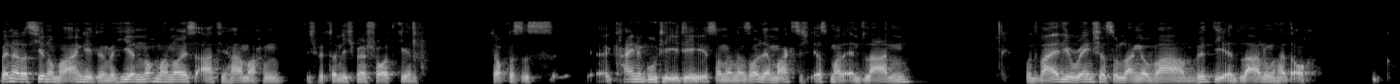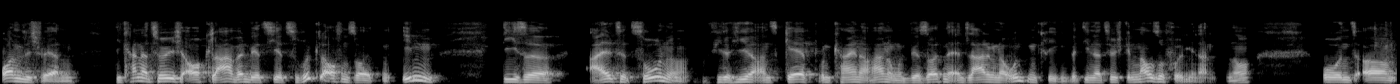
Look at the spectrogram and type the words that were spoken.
wenn er das hier nochmal angeht, wenn wir hier nochmal neues ATH machen, ich würde dann nicht mehr short gehen. Ich glaube, das ist keine gute Idee, sondern da soll der Markt sich erstmal entladen und weil die Ranger so lange war, wird die Entladung halt auch ordentlich werden. Die kann natürlich auch, klar, wenn wir jetzt hier zurücklaufen sollten in diese alte Zone, wieder hier ans Gap und keine Ahnung, und wir sollten eine Entladung nach unten kriegen, wird die natürlich genauso fulminant. Ne? Und ähm,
